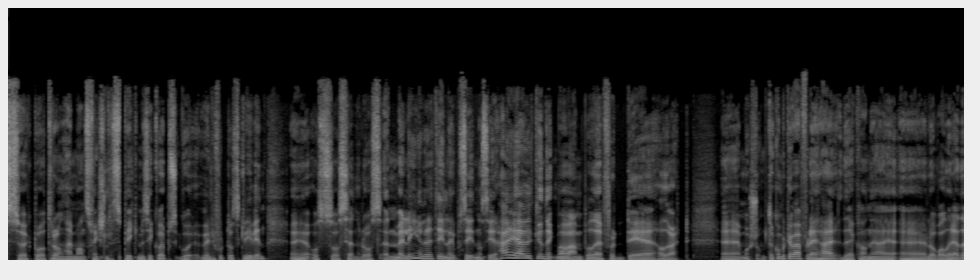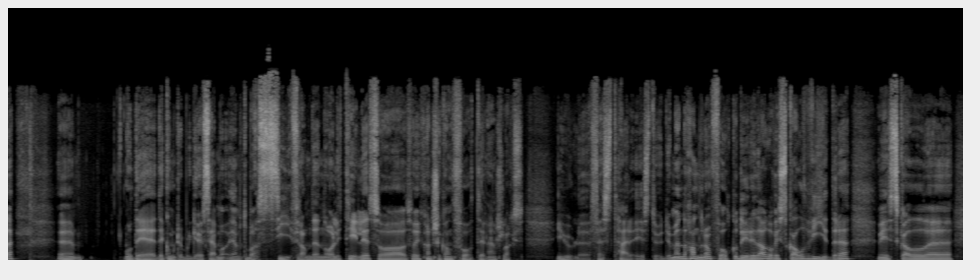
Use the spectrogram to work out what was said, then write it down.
søk på Trondheim Mannsfengsels pikemusikkorps. Går veldig fort å skrive inn, eh, og så sender du oss en melding eller et innlegg på siden og sier hei, jeg kunne tenke meg å være med på det, for det hadde vært eh, morsomt. Det kommer til å være flere her, det kan jeg eh, love allerede. Eh, og det, det kommer til å bli gøy, så jeg, må, jeg måtte bare si fram det nå litt tidlig, så, så vi kanskje kan få til en slags julefest her i studio. Men det handler om folk og dyr i dag, og vi skal videre. Vi skal eh,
